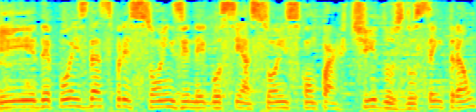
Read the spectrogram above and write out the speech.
E depois das pressões e negociações com partidos do Centrão,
